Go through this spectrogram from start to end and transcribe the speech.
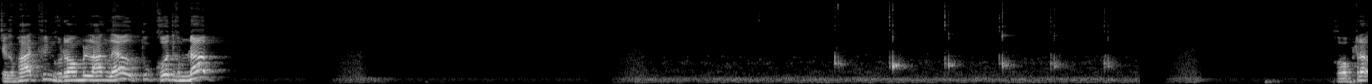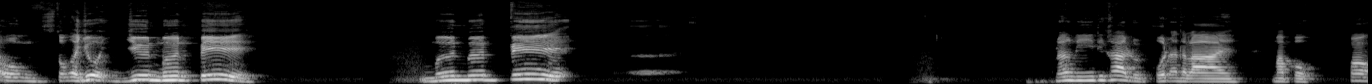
จักรพรรดิขึ้นครองบัลลังก์แล้ว ทุกคนคำนับ ขอพระองค์ทรงอายุยืนหมื่นปีหมื่นหมื่นปีครั้งนี้ที่ข้าหลุดพ้นอันตรายมาปก ป้อง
